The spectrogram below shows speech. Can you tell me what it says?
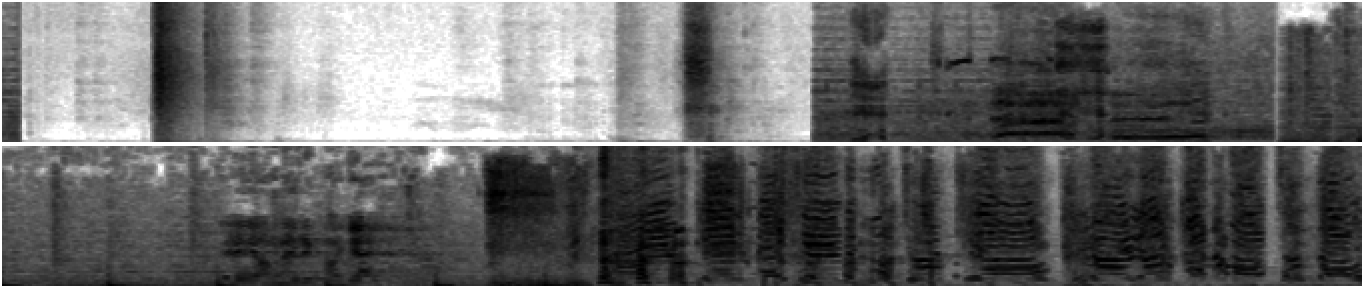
Amerika gel. Türkiye altında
